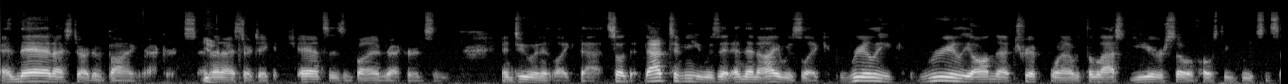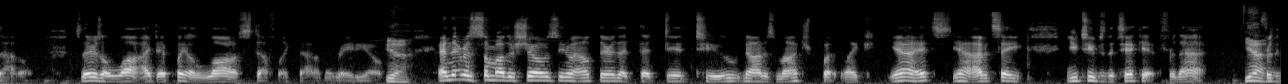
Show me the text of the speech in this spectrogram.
and then I started buying records, and Yeah. then I started taking chances and buying records and and doing it like that. So th- that to me was it, and then I was like really, really on that trip when I was the last year or so of hosting Boots and Saddle. So there's a lot. I, I played a lot of stuff like that on the radio Yeah. and there was some other shows you know out there that that did too not as much but like yeah it's yeah i would say youtube's the ticket for that Yeah. For the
